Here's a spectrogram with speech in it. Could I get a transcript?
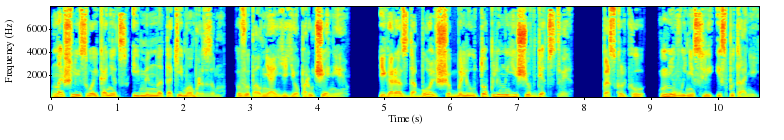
нашли свой конец именно таким образом, выполняя ее поручение, и гораздо больше были утоплены еще в детстве, поскольку не вынесли испытаний.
